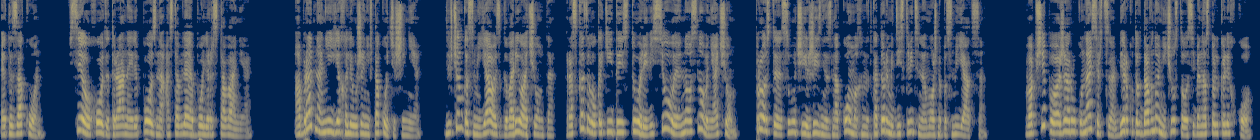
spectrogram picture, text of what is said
Это закон. Все уходят рано или поздно, оставляя боль расставания. Обратно они ехали уже не в такой тишине. Девчонка смеялась, говорила о чем-то, рассказывала какие-то истории веселые, но снова ни о чем. Просто случаи жизни знакомых, над которыми действительно можно посмеяться. Вообще, положа руку на сердце, Беркутов давно не чувствовал себя настолько легко.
